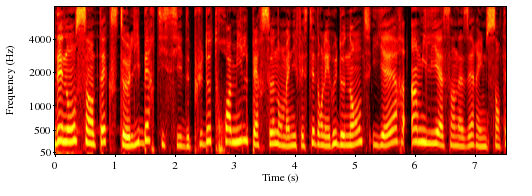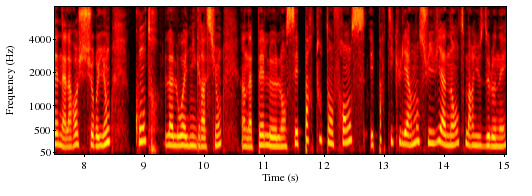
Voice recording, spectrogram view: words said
dénonce un texte liberticide. Plus de 3000 personnes ont manifesté dans les rues de Nantes hier, un millier à Saint-Nazaire et une centaine à La Roche-sur-Yon contre la loi immigration. Un appel lancé partout en France et particulièrement suivi à Nantes, Marius Delaunay.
